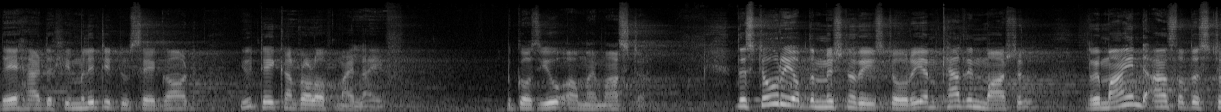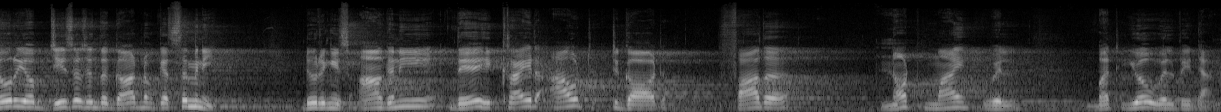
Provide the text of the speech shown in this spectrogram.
They had the humility to say, God, you take control of my life because you are my master. The story of the missionary story and Catherine Marshall remind us of the story of Jesus in the Garden of Gethsemane. During his agony there, he cried out to God, Father, not my will, but your will be done.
